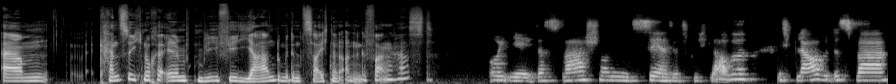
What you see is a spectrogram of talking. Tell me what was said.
Ähm, kannst du dich noch erinnern, mit wie vielen Jahren du mit dem Zeichnen angefangen hast? Oh je, das war schon sehr, sehr früh. Ich glaube, ich glaube, das war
